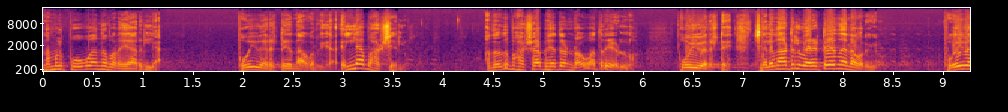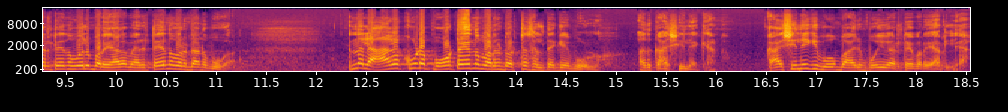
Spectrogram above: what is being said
നമ്മൾ പോവുക എന്ന് പറയാറില്ല. പോയി വരട്ടെ എന്നാണ് പറയുക എല്ലാ ഭാഷയിലും. അതായത് ഭാഷാഭേദം ഉണ്ടാവും അത്രയേ ഉള്ളൂ. പോയി വരട്ടെ. ചില നാട്ടിൽ വരട്ടെ എന്ന് തന്നെ പറയും. പോയി വരട്ടെ എന്ന് പോലും പറയാതെ വരട്ടെ എന്ന് പറഞ്ഞിട്ടാണ് പോവുക. എന്നാൽ ആകെക്കൂടെ പോട്ടെ എന്ന് പറഞ്ഞിട്ട് ഒറ്റ സ്ഥലത്തേക്കേ പോവുള്ളൂ. അത് കാശിയിലേക്കാണ്. കാശിയിലേക്ക് പോകുമ്പോൾ ആരും പോയി വരട്ടെ പറയാറില്ല.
